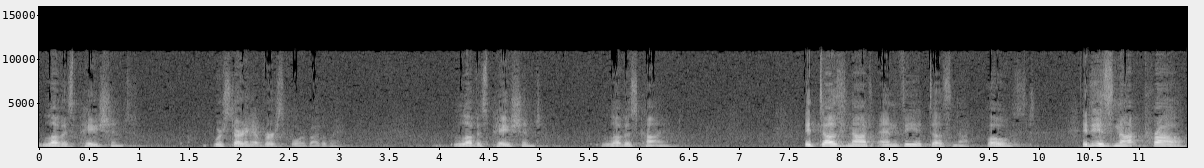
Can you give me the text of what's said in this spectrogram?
Love is patient. We're starting at verse 4, by the way. Love is patient. Love is kind. It does not envy. It does not boast. It is not proud.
